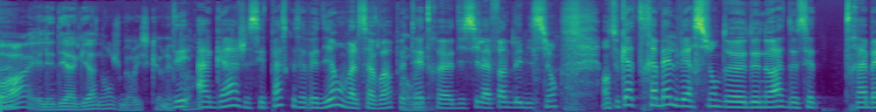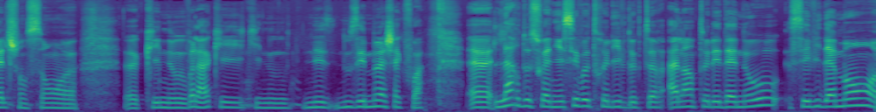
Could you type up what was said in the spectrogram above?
endroit, et les DAGA, non, je me risquerai pas. Hagas, je ne sais pas ce que ça veut dire. On va le savoir Ah oui. peut-être euh, d'ici la fin de l'émission. En tout cas, très belle version de, de Noah de cette très belle chanson qui nous voilà qui, qui nous, nous émeut à chaque fois. L'art de soigner, c'est votre livre, docteur Alain Toledano. C'est évidemment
